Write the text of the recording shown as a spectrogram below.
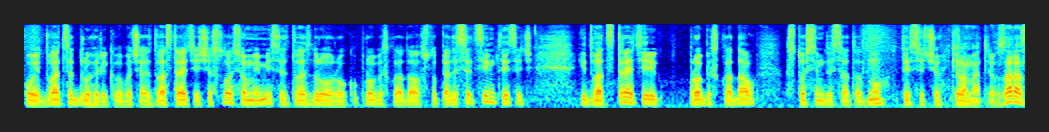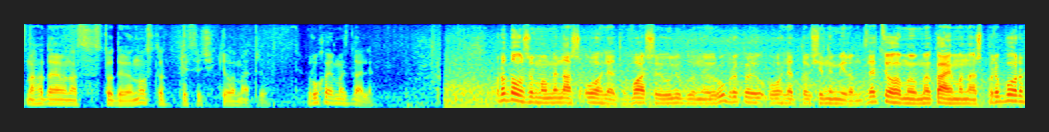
ой, 22 рік, вибачаюсь, 23 число, 7 місяць 22 року. Пробіг складав 157 тисяч і 23 рік пробіг складав 171 тисячу кілометрів. Зараз нагадаю, у нас 190 тисяч кілометрів. Рухаємось далі. Продовжимо ми наш огляд вашою улюбленою рубрикою Огляд товщиноміром. Для цього ми вмикаємо наш прибор.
